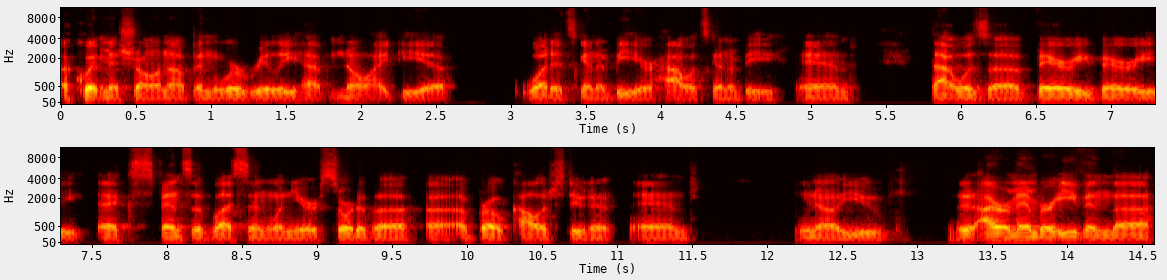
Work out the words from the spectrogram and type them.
equipment showing up and we're really have no idea what it's going to be or how it's going to be. And that was a very very expensive lesson when you're sort of a, a broke college student and you know you i remember even the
